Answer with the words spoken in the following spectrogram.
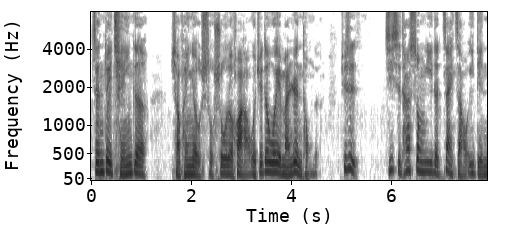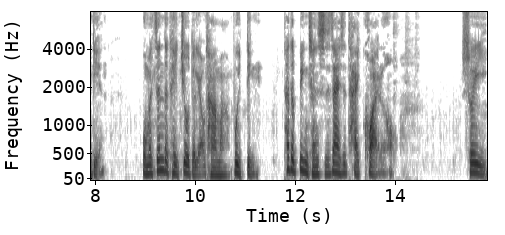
针对前一个。小朋友所说的话，我觉得我也蛮认同的。就是即使他送医的再早一点点，我们真的可以救得了他吗？不一定，他的病程实在是太快了哦。所以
